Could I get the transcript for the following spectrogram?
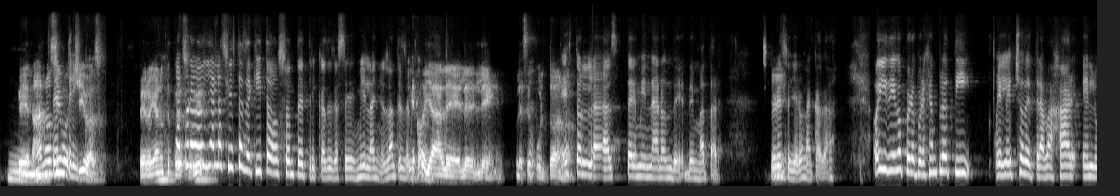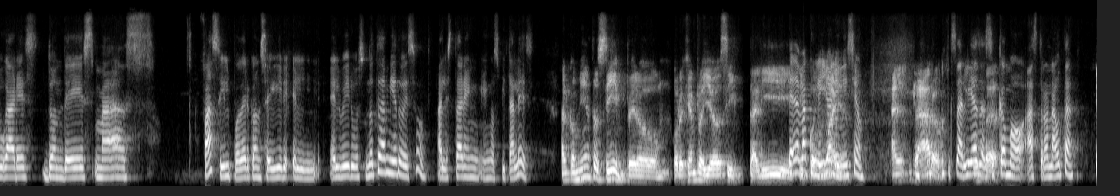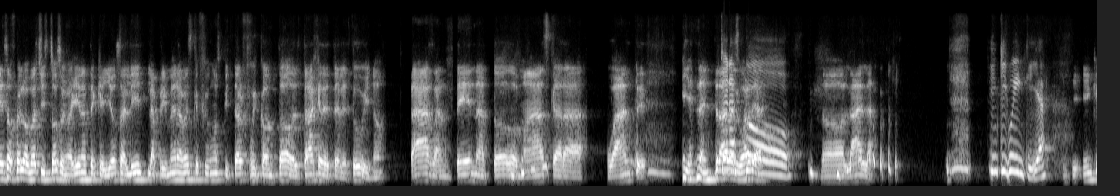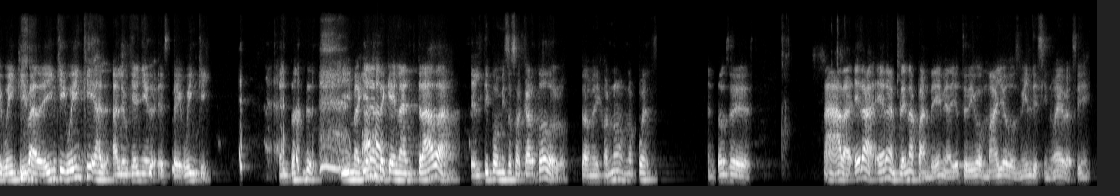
Mm. ah, no, sí hubo chivas. Pero ya no te puedes no, pero ya las fiestas de Quito son tétricas desde hace mil años, antes del Esto ya le, le, le, le sepultó, ¿no? Esto las terminaron de, de matar. Pero eso ya era una cagada. Oye, Diego, pero por ejemplo, a ti, el hecho de trabajar en lugares donde es más fácil poder conseguir el, el virus, ¿no te da miedo eso al estar en, en hospitales? Al comienzo sí, pero por ejemplo, yo sí salí. Te daba culillo al inicio claro. Salías así como astronauta. Eso fue lo más chistoso. Imagínate que yo salí, la primera vez que fui a un hospital fui con todo, el traje de Teletubby, ¿no? Taz, antena, todo, máscara, guantes. Y en la entrada el guardia. No, Lala. Inky Winky, ya. Inky Winky, iba de Inky Winky al, al Eugenio este, Winky. Entonces, imagínate que en la entrada el tipo me hizo sacar todo. Lo, o sea, me dijo, no, no puedes. Entonces, nada, era, era en plena pandemia, yo te digo mayo 2019, así.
